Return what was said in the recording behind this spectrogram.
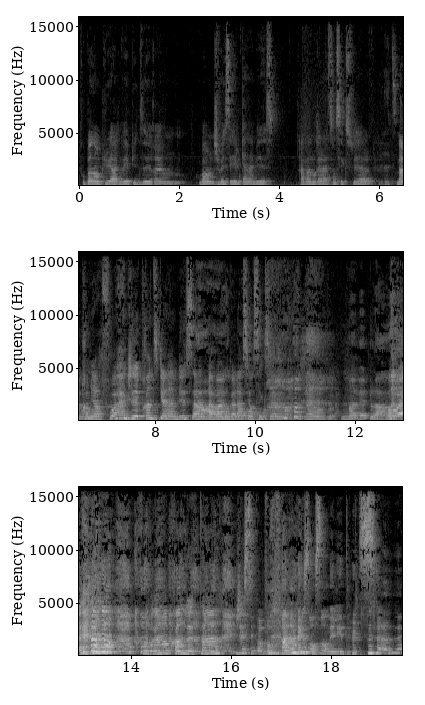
faut pas non plus arriver puis dire euh, Bon, je vais essayer le cannabis avant une relation sexuelle. Ma première fois que je prends du cannabis à- Ah, avant une non. relation sexuelle. Vraiment pas. Mauvais plan. Ouais. Faut vraiment prendre le temps. Je sais pas pour faire à la maison si on est les deux seuls, là.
